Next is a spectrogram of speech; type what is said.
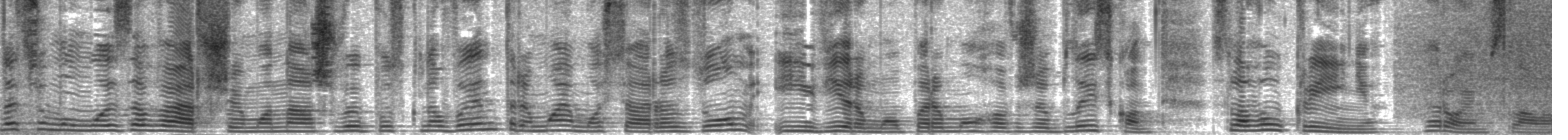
На цьому ми завершуємо наш випуск новин. Тримаємося разом і віримо, перемога вже близько. Слава Україні! Героям слава!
